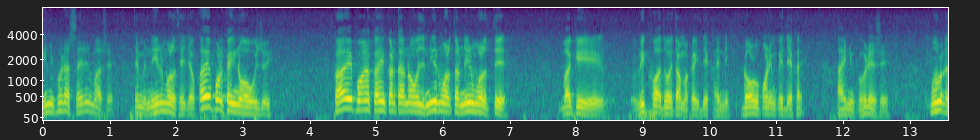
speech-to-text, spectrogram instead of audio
એની ઘોડા શરીરમાં છે. તમે નિર્મળ થઈ જાઓ. કંઈ પણ કંઈ ન હોવું જોઈએ. કંઈ પણ કંઈ કરતાં ન હોય નિર્મળ તો નિર્મળ તે. બાકી વિખવાદ હોય તો આમાં કંઈ દેખાય નહીં. ડોળું પાણીમાં કંઈ દેખાય? આની ઘોડે છે. પૂર,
